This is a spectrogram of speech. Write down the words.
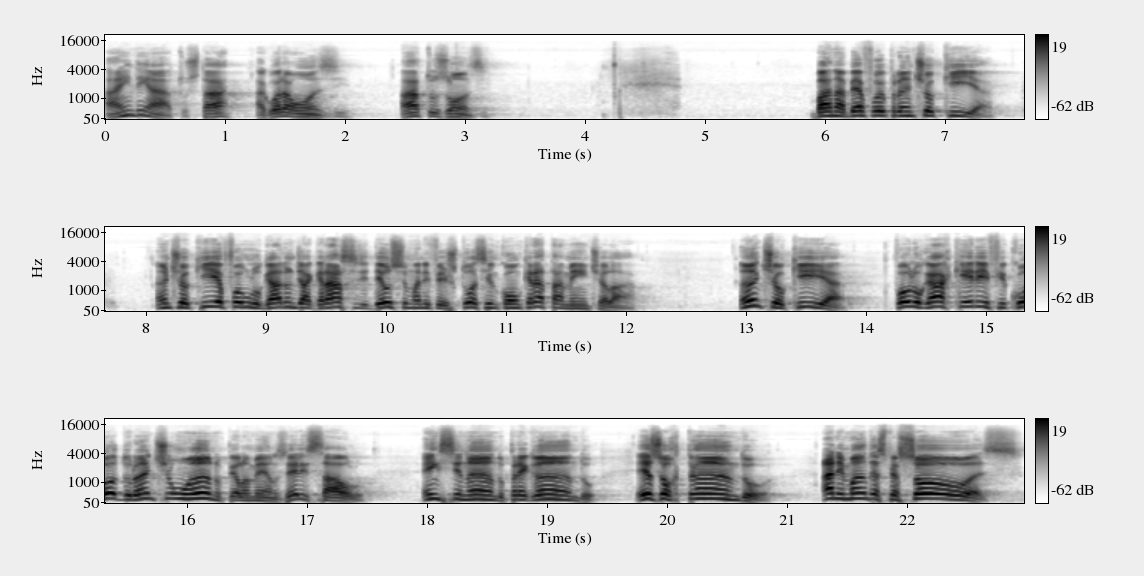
Ainda em Atos, tá? Agora 11. Atos 11. Barnabé foi para Antioquia. Antioquia foi um lugar onde a graça de Deus se manifestou assim concretamente lá. Antioquia foi o lugar que ele ficou durante um ano, pelo menos, ele e Saulo, ensinando, pregando, exortando, animando as pessoas,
